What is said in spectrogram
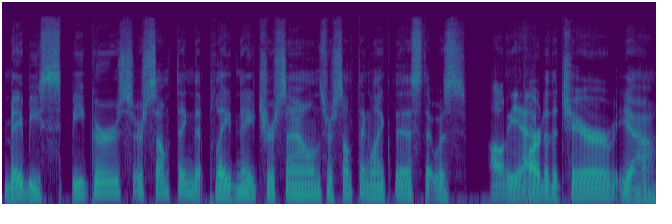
maybe speakers or something that played nature sounds or something like this that was oh yeah part of the chair. Yeah.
